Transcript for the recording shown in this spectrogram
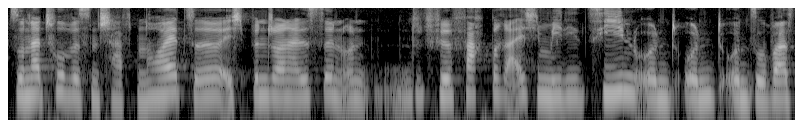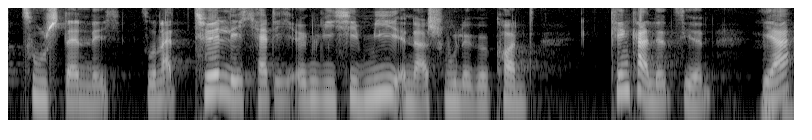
so Naturwissenschaften. Heute, ich bin Journalistin und für Fachbereiche Medizin und, und, und sowas zuständig. So natürlich hätte ich irgendwie Chemie in der Schule gekonnt. Kinkerlitzchen. Ja, mhm.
